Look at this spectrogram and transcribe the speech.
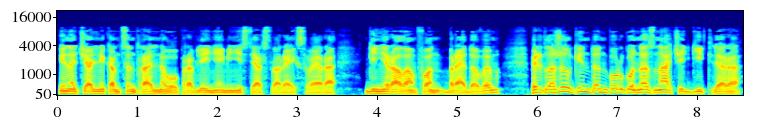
и начальником Центрального управления Министерства Рейхсвера генералом фон Бредовым, предложил Гинденбургу назначить Гитлера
